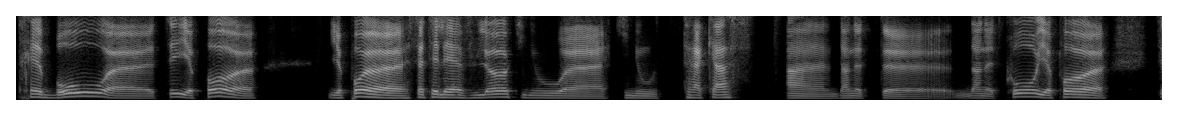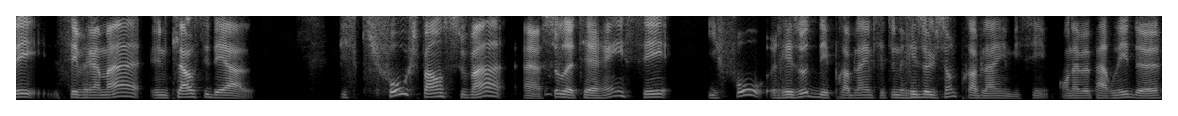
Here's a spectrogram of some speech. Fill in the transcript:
très beau, tu sais, il n'y a pas, il a pas cet élève-là qui nous, qui nous tracasse dans, notre, dans notre cours, il n'y a pas, tu sais, c'est vraiment une classe idéale. Puis ce qu'il faut, je pense, souvent euh, sur le terrain, c'est il faut résoudre des problèmes. C'est une résolution de problèmes ici. On avait parlé de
